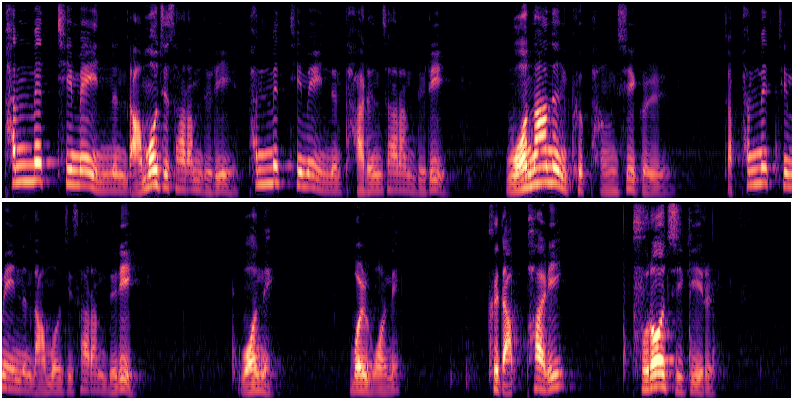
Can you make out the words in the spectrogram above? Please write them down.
판매팀에 있는 나머지 사람들이 판매팀에 있는 다른 사람들이 원하는 그 방식을 자 판매팀에 있는 나머지 사람들이 원해. 뭘 원해? 그 나팔이 부러지기를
